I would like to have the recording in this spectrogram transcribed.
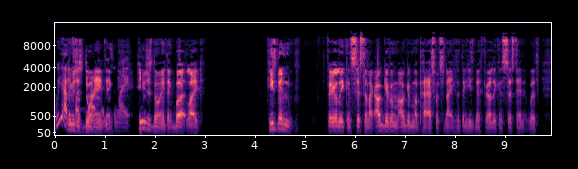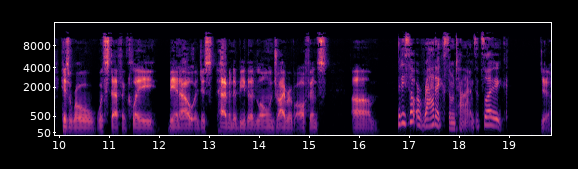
We got. He was just doing anything tonight. He was just doing anything, but like, he's been fairly consistent. Like, I'll give him. I'll give him a pass for tonight because I think he's been fairly consistent with his role with Steph and Klay being out and just having to be the lone driver of offense. Um, but he's so erratic sometimes. It's like, yeah,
